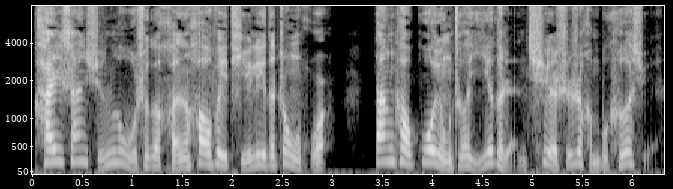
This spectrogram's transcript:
开山寻路是个很耗费体力的重活，单靠郭永哲一个人确实是很不科学。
